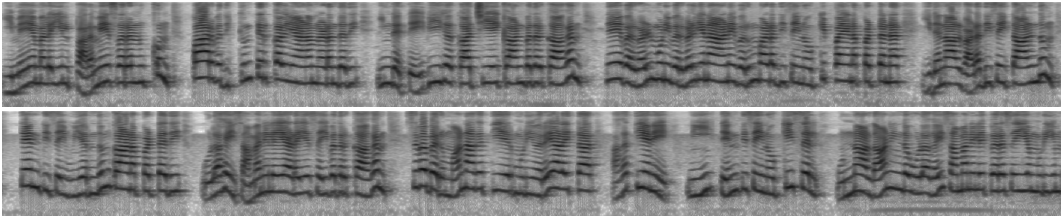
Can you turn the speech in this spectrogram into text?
இமயமலையில் பரமேஸ்வரனுக்கும் பார்வதிக்கும் திருக்கல்யாணம் நடந்தது. இந்த தெய்வீக காட்சியை காண்பதற்காக தேவர்கள் முனிவர்கள் என அனைவரும் வடதிசை நோக்கி பயணப்பட்டனர். இதனால் வடதிசை தாழ்ந்தும் தென் திசை உயர்ந்தும் காணப்பட்டது. உலகை சமநிலை அடைய செய்வதற்காக சிவபெருமான் அகத்தியர் முனிவரை அழைத்தார். அகத்தியனே நீ தென் திசை நோக்கி செல். உன்னால் தான் இந்த உலகை சமநிலை பெற செய்ய முடியும்.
